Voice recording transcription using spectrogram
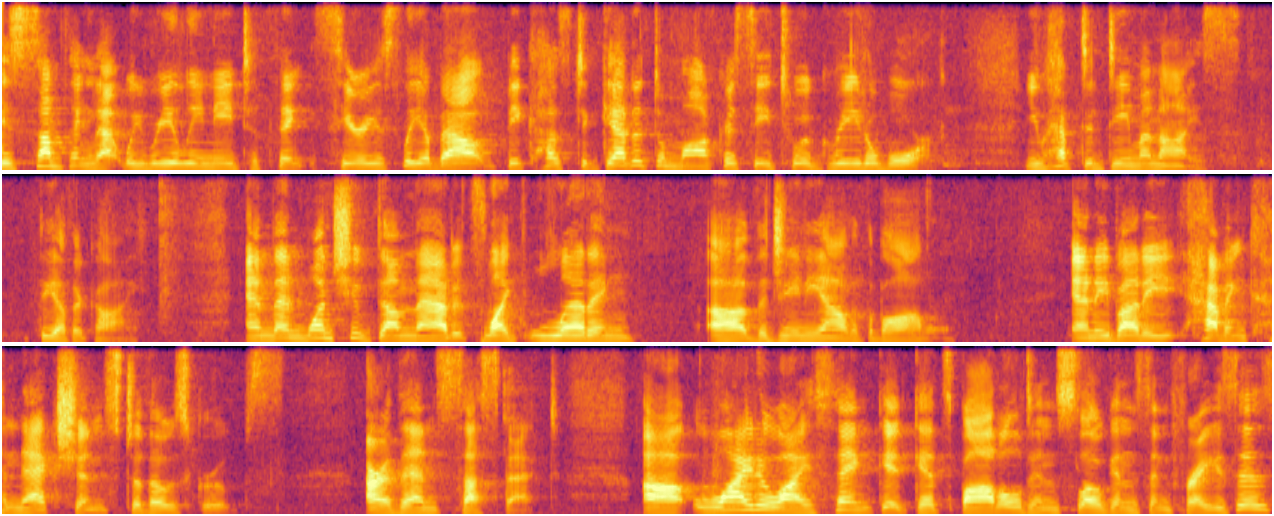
is something that we really need to think seriously about because to get a democracy to agree to war, you have to demonize the other guy. And then once you've done that, it's like letting uh, the genie out of the bottle. Anybody having connections to those groups are then suspect. Uh, why do I think it gets bottled in slogans and phrases?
